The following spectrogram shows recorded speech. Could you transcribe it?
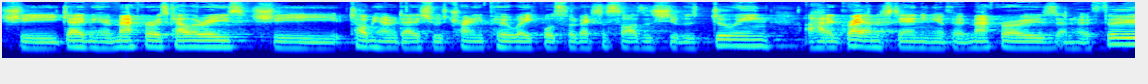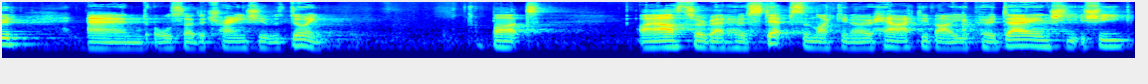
She gave me her macros calories. She told me how many days she was training per week, what sort of exercises she was doing. I had a great understanding of her macros and her food and also the training she was doing. But I asked her about her steps and like, you know, how active are you per day? And she, she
